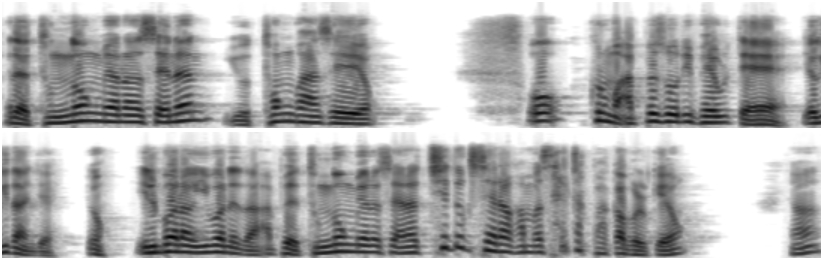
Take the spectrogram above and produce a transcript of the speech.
근데 등록면허세는 유통과세예요. 어, 그럼 앞에서 우리 배울 때 여기다 이제 1번하고 2번에다 앞에 등록면허세나 취득세라고 한번 살짝 바꿔볼게요. 어?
